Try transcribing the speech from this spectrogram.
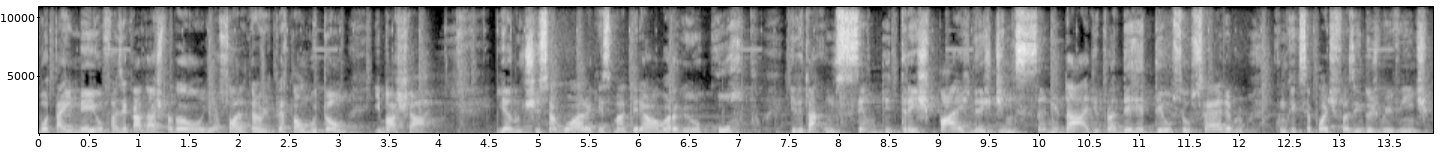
botar e-mail, fazer cadastro para download, era só literalmente apertar um botão e baixar. E a notícia agora é que esse material agora ganhou corpo. Ele tá com 103 páginas de insanidade para derreter o seu cérebro com o que, que você pode fazer em 2020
